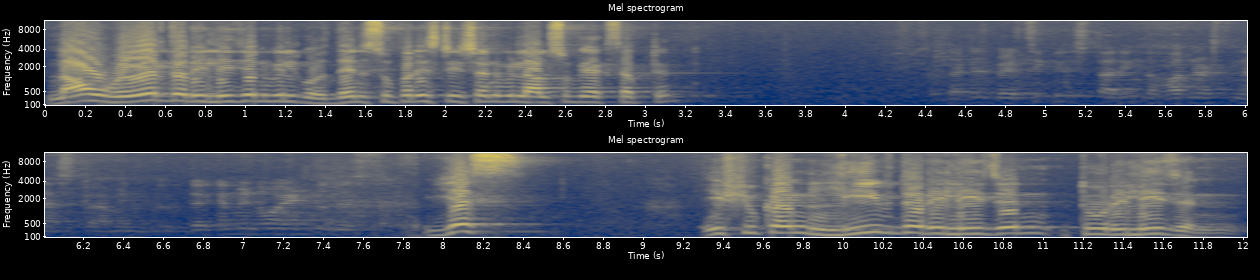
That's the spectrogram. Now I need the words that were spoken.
Now where the religion will go, then superstition will also be accepted. So that is basically stirring the hornet's nest. I mean, there can be no end to this. Yes, if you can leave the religion to religion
